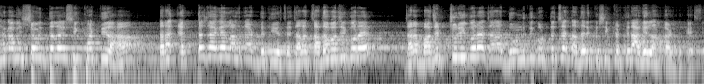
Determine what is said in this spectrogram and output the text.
ঢাকা বিশ্ববিদ্যালয়ের শিক্ষার্থীরা, তারা একটা জায়গায় লাল কার্ড দেখিয়েছে, যারা চাঁদাবাজি করে, যারা বাজেট চুরি করে, যারা দুর্নীতি করতে চায়, তাদেরকে শিক্ষার্থীরা আগে লাল কার্ড দেখিয়েছে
